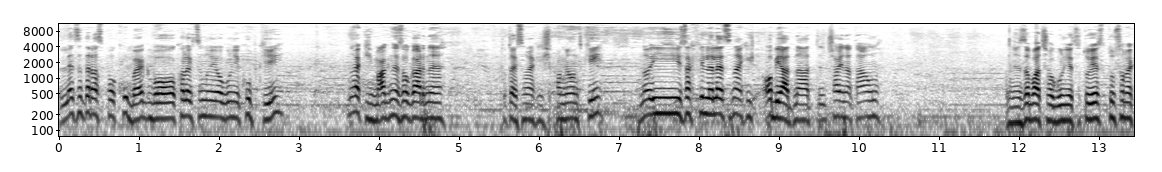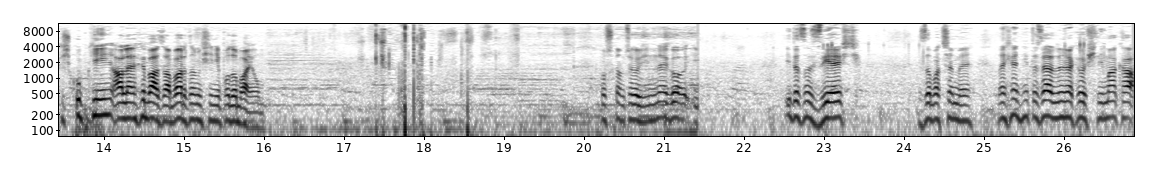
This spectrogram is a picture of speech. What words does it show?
Lecę teraz po kubek, bo kolekcjonuję ogólnie kubki. No jakiś magnes ogarnę. Tutaj są jakieś pamiątki. No i za chwilę lecę na jakiś obiad na Chinatown. Zobaczę ogólnie co tu jest. Tu są jakieś kubki, ale chyba za bardzo mi się nie podobają. Poszukam czegoś innego i idę coś zjeść. Zobaczymy. Najchętniej to zjadłbym jakiegoś ślimaka,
